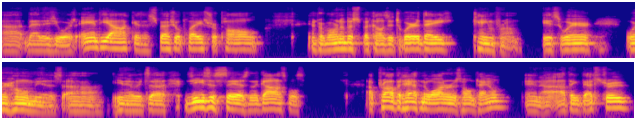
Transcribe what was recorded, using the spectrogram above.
uh, that is yours. Antioch is a special place for Paul and for Barnabas because it's where they came from. It's where where home is. Uh, you know, it's uh, Jesus says in the Gospels, a prophet hath no honor in his hometown, and I, I think that's true.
